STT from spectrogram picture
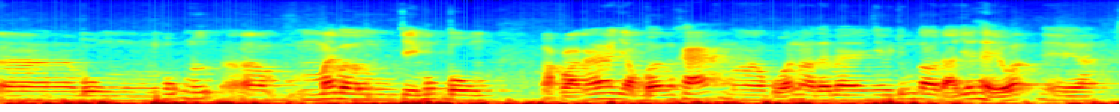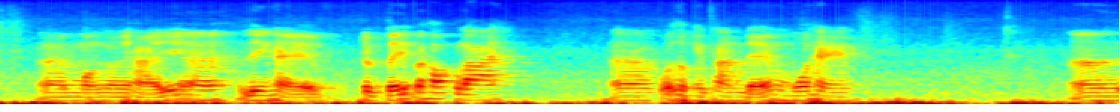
Ờ, bùn hút nước ờ, máy bơm chìm hút bùn hoặc là các dòng bơm khác của NTB như chúng tôi đã giới thiệu á, thì à, mọi người hãy à, liên hệ trực tiếp với hotline à, của Thuận Hiệp Thành để mà mua hàng. À,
